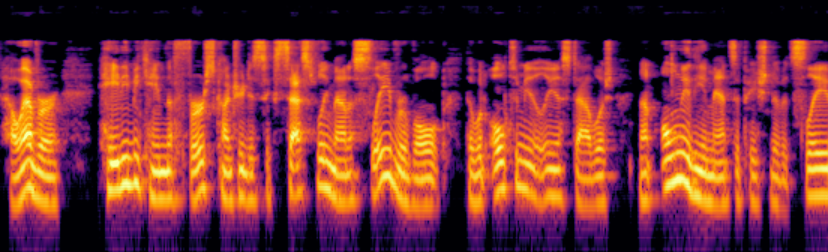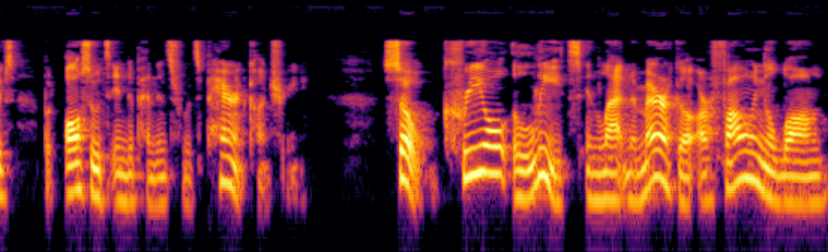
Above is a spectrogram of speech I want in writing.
However, Haiti became the first country to successfully mount a slave revolt that would ultimately establish not only the emancipation of its slaves, but also its independence from its parent country. So, Creole elites in Latin America are following along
